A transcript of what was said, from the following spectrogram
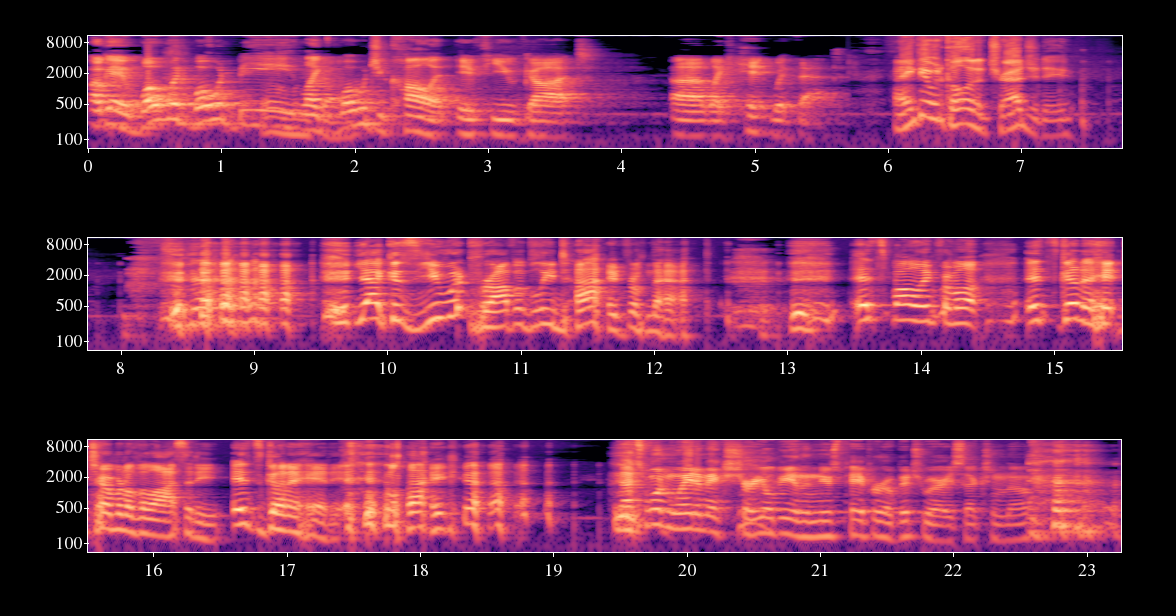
Okay, what would what would be Oh like? God. What would you call it if you got uh, like hit with that? I think they would call it a tragedy. yeah, because you would probably die from that. It's falling from a. It's gonna hit terminal velocity. It's gonna hit it. like. That's one way to make sure you'll be in the newspaper obituary section, though.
